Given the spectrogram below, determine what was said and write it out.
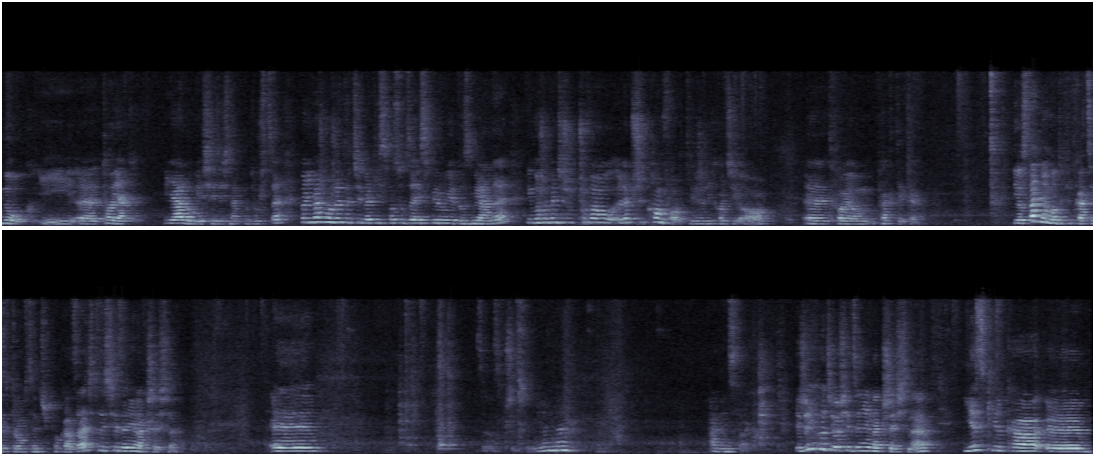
nóg i e, to, jak ja lubię siedzieć na poduszce, ponieważ może to Cię w jakiś sposób zainspiruje do zmiany i może będziesz odczuwał lepszy komfort, jeżeli chodzi o e, Twoją praktykę. I ostatnią modyfikację, którą chcę Ci pokazać, to jest siedzenie na krześle. E, Zaraz przesuniemy. A więc tak. Jeżeli chodzi o siedzenie na krześle, jest kilka, y,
